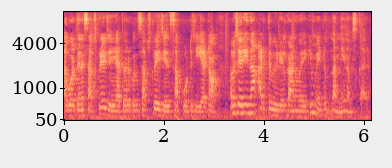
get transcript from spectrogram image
അതുപോലെ തന്നെ സബ്സ്ക്രൈബ് ചെയ്യാത്തവർക്കൊന്ന് സബ്സ്ക്രൈബ് ചെയ്ത് സപ്പോർട്ട് ചെയ്യുക കേട്ടോ. അപ്പോൾ ശരി എന്നാൽ അടുത്ത വീഡിയോയിൽ കാണുമ്പോഴേക്കും വീണ്ടും നന്ദി നമസ്കാരം.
